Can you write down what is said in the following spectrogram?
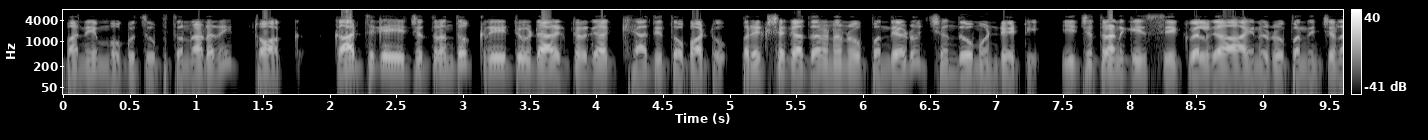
బన్నీ మొగ్గు చూపుతున్నాడని టాక్. కార్తికేయ చిత్రంతో క్రియేటివ్ డైరెక్టర్గా ఖ్యాతితో పాటు ప్రేక్షకాదరణను పొందాడు చందు మొండేటి. ఈ చిత్రానికి సీక్వెల్గా ఆయన రూపొందించిన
